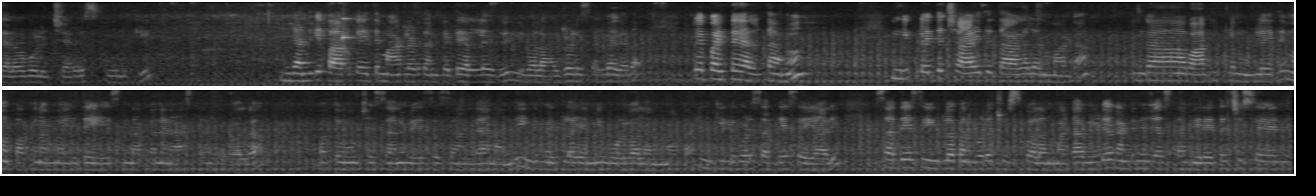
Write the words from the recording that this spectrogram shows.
సెలవు కూడా ఇచ్చారు స్కూల్కి. ఇంక అందుకే పాపకి అయితే మాట్లాడటానికైతే వెళ్ళలేదు. ఇవాళ ఆల్రెడీ సెలవే కదా. రేపు అయితే వెళ్తాను. ఇంక ఇప్పుడైతే చాయ్ అయితే తాగాలన్నమాట. ఇంకా వాకిట్లో ముగ్గులైతే అయితే మా పక్కన అమ్మాయి అయితే వేసింది. అక్క నేను వేస్తాను ఇవాళ. మొత్తం ఊడ్చేసాను వేసేసానులే అని అంది. ఇంక మెట్లు అవన్నీ ఊడవాలన్నమాట. ఇంక ఇల్లు కూడా సర్దేసేయాలి. సర్దేసి ఇంట్లో పని కూడా చూసుకోవాలన్నమాట. ఆ వీడియో కంటిన్యూ చేస్తాను మీరైతే చూసేయండి.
